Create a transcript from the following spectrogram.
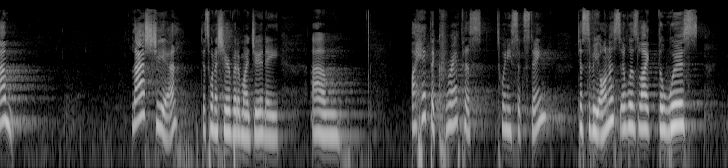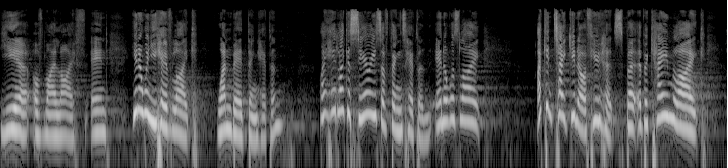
Um, last year, just want to share a bit of my journey. Um, I had the crappiest 2016, just to be honest. It was like the worst year of my life. And you know, when you have like one bad thing happen, I had like a series of things happen. And it was like, I can take, you know, a few hits, but it became like,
